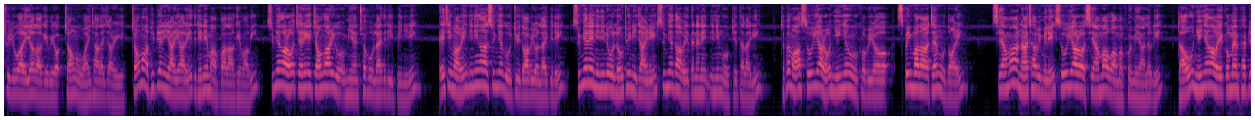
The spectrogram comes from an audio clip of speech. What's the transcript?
ရွှေတို့ကလည်းရောက်လာခဲ့ပြီးတော့ကျောင်းကိုဝိုင်းထားလိုက်ကြတယ်။ကျောင်းမှာဖြစ်ပျက်နေရတွေကလည်းသတင်းထဲမှာပါလာခဲ့ပါပြီ။စုမြတ်ကတော့ကျန်တဲ့ကျောင်းသားတွေကိုအမြန်ထွက်ဖို့လိုက်သတိပေးနေတယ်။အဲဒီချိန်မှာပဲနင်းနင်းကစုမြတ်ကိုတွေ့သွားပြီးတော့လိုက်ပစ်တယ်။စုမြတ်နဲ့နင်းနင်းတို့လုံထွေးနေကြရင်စုမြတ်ကပဲတနက်နဲ့နင်းနင်းကိုပြစ်တက်လိုက်တယ်။တစ်ဖက်မှာဆိုးရီကတော့ငင်းချမ်းကိုခေါ်ပြီးတော့စပိန်ဘာသာအတန်းကိုသွားတယ်။ဆီယာမကနားချပြီးမြလေဆိုးရီကတော့ဆီယာမဘာမဖွင့်မရလို့တယ်။ဒါကိုငင်းချမ်းကပဲကွန်မန့်ဖတ်ပြ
